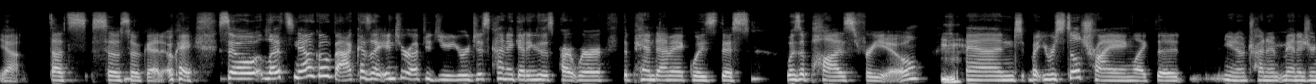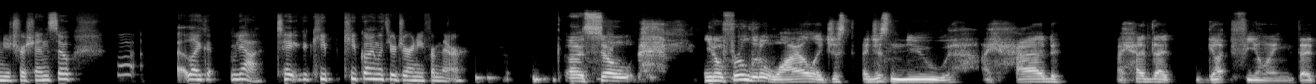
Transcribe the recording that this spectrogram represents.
Yeah. That's so, so good. Okay. So let's now go back because I interrupted you. You were just kind of getting to this part where the pandemic was this was a pause for you mm-hmm. and but you were still trying like the you know trying to manage your nutrition so uh, like yeah take keep keep going with your journey from there uh, so you know for a little while i just i just knew i had i had that gut feeling that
